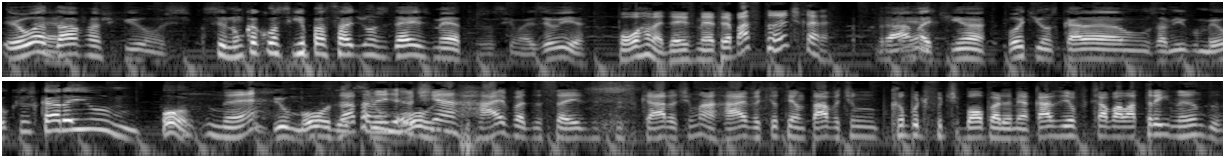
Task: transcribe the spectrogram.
Eu É. andava, acho que uns. Assim, nunca consegui passar de uns 10 metros, assim, mas eu ia. Porra, mas 10 metros é bastante, cara. Ah, É. mas tinha. Pô, tinha uns caras, uns amigos meus, que os caras iam. Pô, Né? viu morro, Exatamente, eu tinha raiva dessa, desses caras, tinha uma raiva que eu tentava, tinha um campo de futebol perto da minha casa e eu ficava lá treinando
